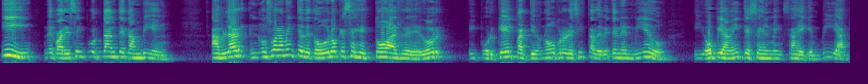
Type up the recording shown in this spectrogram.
Y me parece importante también hablar no solamente de todo lo que se gestó alrededor y por qué el Partido Nuevo Progresista debe tener miedo y obviamente ese es el mensaje que envía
